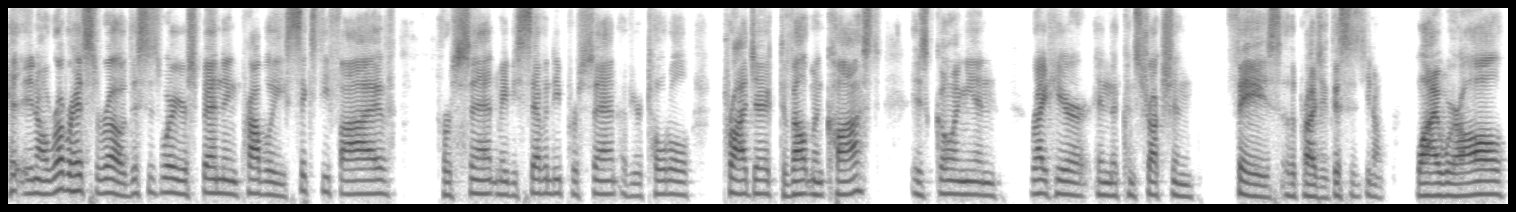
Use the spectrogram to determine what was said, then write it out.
you know rubber hits the road. This is where you're spending probably 65 percent, maybe 70 percent of your total project development cost is going in right here in the construction phase of the project. This is you know why we're all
